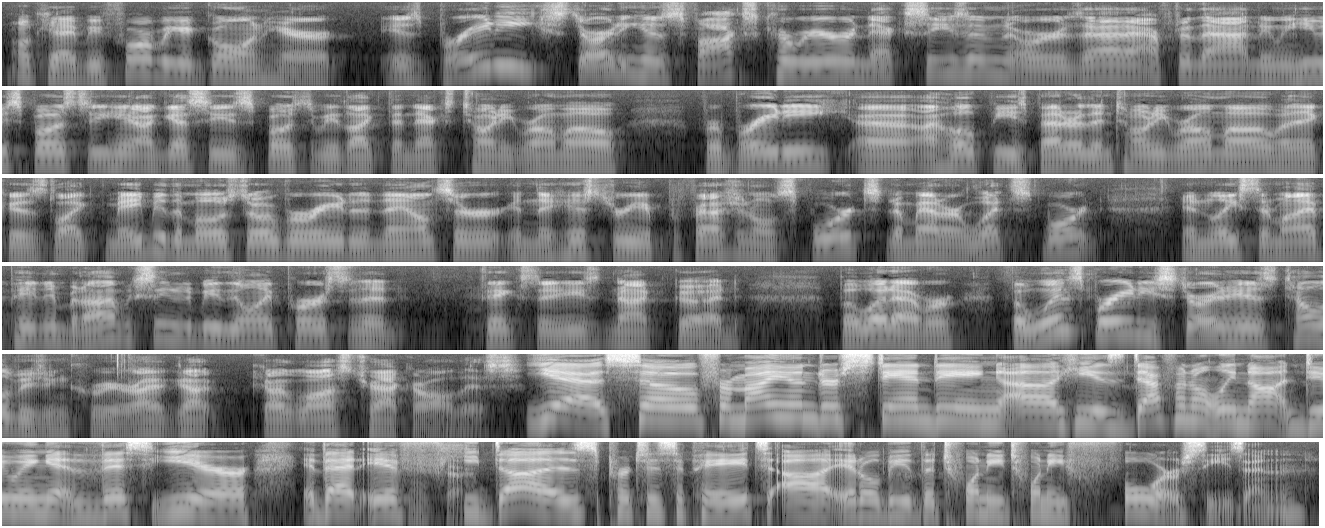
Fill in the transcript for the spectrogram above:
Okay, before we get going here, is Brady starting his Fox career next season, or is that after that? I mean, he was supposed to, you know, I guess he's supposed to be like the next Tony Romo. For Brady, uh, I hope he's better than Tony Romo. I think is like maybe the most overrated announcer in the history of professional sports, no matter what sport, at least in my opinion. But I seem to be the only person that thinks that he's not good but whatever. But when's Brady started his television career? I got got lost track of all this. Yeah, so from my understanding, uh, he is definitely not doing it this year. That if okay. he does participate, uh, it'll be the 2024 season.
